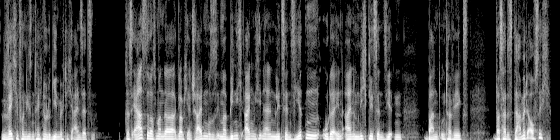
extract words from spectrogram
welche von diesen Technologien möchte ich einsetzen? Das Erste, was man da, glaube ich, entscheiden muss, ist immer, bin ich eigentlich in einem lizenzierten oder in einem nicht lizenzierten Band unterwegs? Was hat es damit auf sich?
